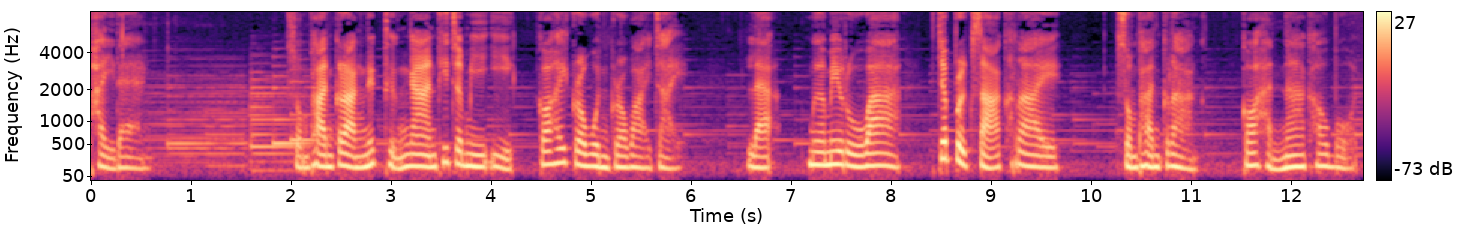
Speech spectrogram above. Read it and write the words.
ไผ่แดง สมภารกลางนึกถึงงานที่จะมีอีกก็ให้กระวนกระวายใจ และเมื่อไม่รู้ว่าจะปรึกษาใคร สมภารกลาง ก็หันหน้าเข้าโบสถ์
